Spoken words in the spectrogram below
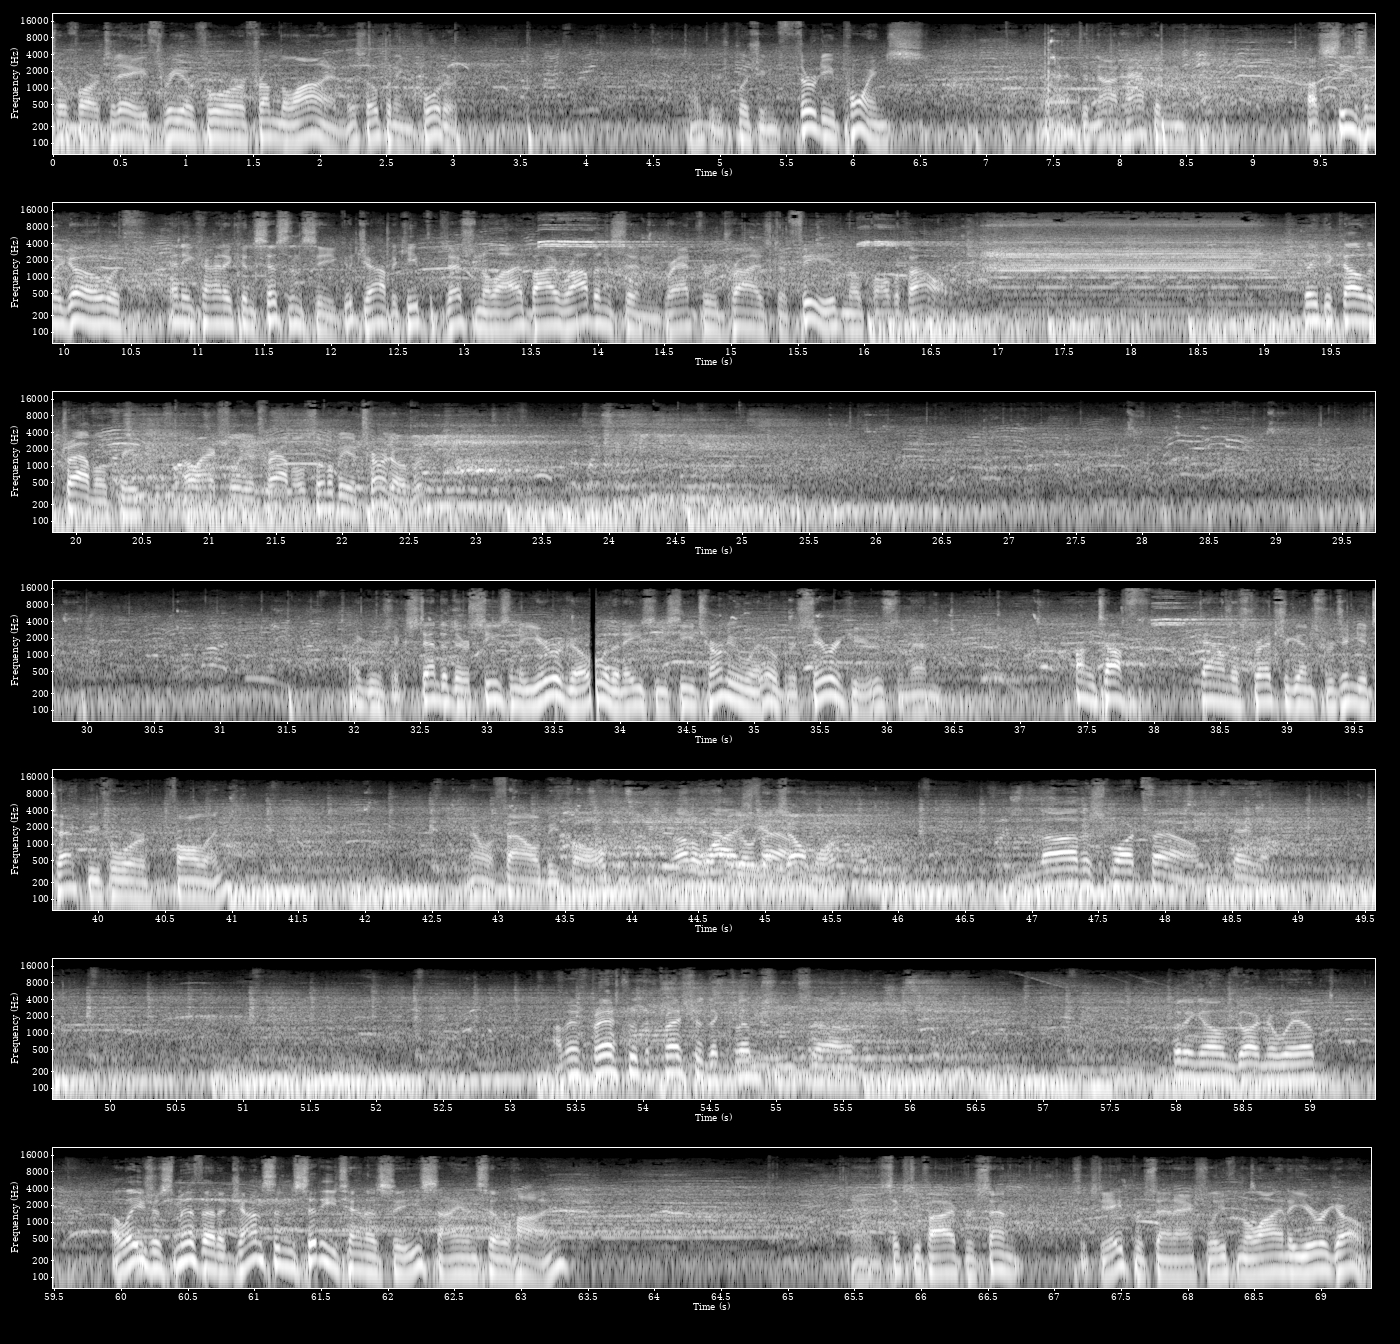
So far today, 3 of 4 from the line this opening quarter. Tigers pushing 30 points. That did not happen a season ago with any kind of consistency. Good job to keep the possession alive by Robinson. Bradford tries to feed, and they'll call the foul. Think they called a travel, Pete. Oh, actually a travel, so it'll be a turnover. Tigers extended their season a year ago with an ACC tourney win over Syracuse and then hung tough down the stretch against Virginia Tech before falling. Now a foul will be called. Not a And wise go against foul. Elmore. Not a smart foul, Michaela. I'm impressed with the pressure that Clemson's uh, putting on Gardner Webb. Alasia Smith out of Johnson City, Tennessee, Science Hill High. And 65%, 68% actually from the line a year ago.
